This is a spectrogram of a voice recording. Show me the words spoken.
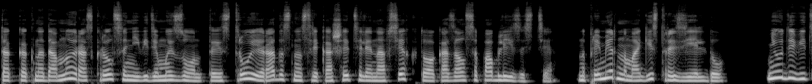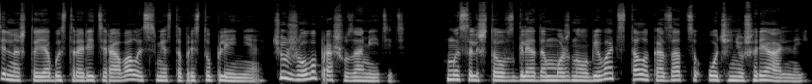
так как надо мной раскрылся невидимый зонт, и струи радостно срикошетили на всех, кто оказался поблизости. Например, на магистра Зельду. Неудивительно, что я быстро ретировалась с места преступления. Чужого, прошу заметить. Мысль, что взглядом можно убивать, стала казаться очень уж реальной.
